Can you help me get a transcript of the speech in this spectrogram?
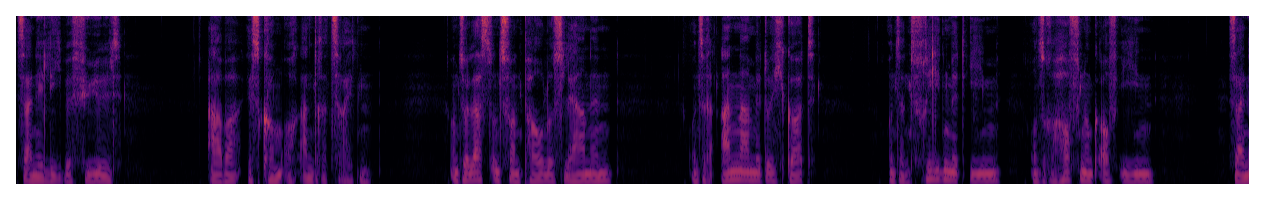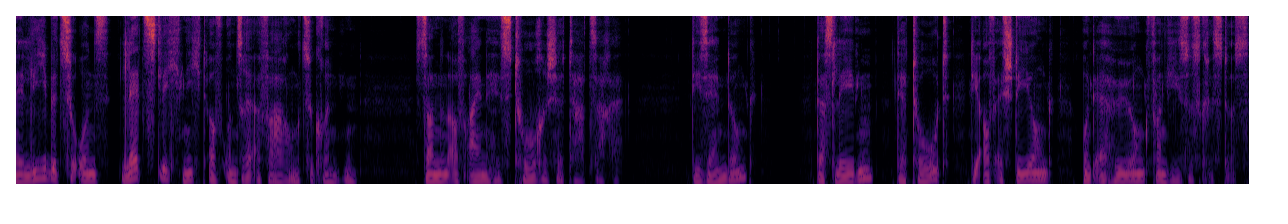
seine Liebe fühlt. Aber es kommen auch andere Zeiten. Und so lasst uns von Paulus lernen, unsere Annahme durch Gott, unseren Frieden mit ihm, unsere Hoffnung auf ihn, seine Liebe zu uns letztlich nicht auf unsere Erfahrung zu gründen, sondern auf eine historische Tatsache. Die Sendung, das Leben, der Tod, die Auferstehung und Erhöhung von Jesus Christus.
